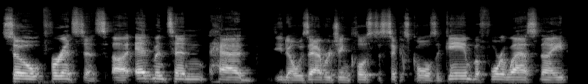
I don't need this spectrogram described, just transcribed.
So, for instance, uh, Edmonton had you know was averaging close to six goals a game before last night,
